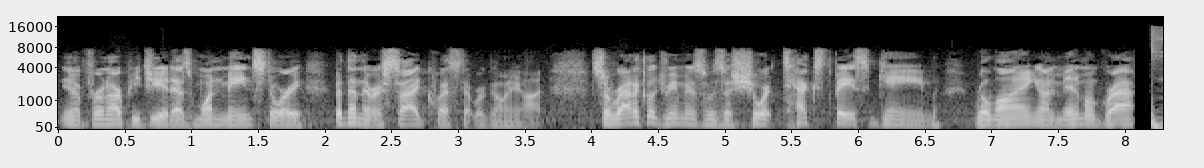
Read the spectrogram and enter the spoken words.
you know for an RPG, it has one main story, but then there were side quests that were going on. So Radical Dreamers was a short text-based game relying on minimal graphics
